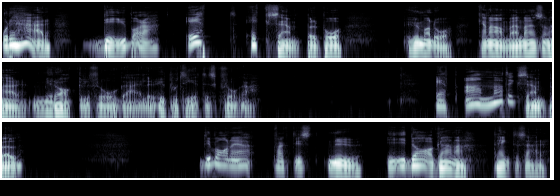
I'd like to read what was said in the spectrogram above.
Och det här, det är ju bara ett exempel på hur man då kan använda en sån här mirakelfråga eller hypotetisk fråga. Ett annat exempel, det var när jag faktiskt nu i dagarna tänkte så här.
